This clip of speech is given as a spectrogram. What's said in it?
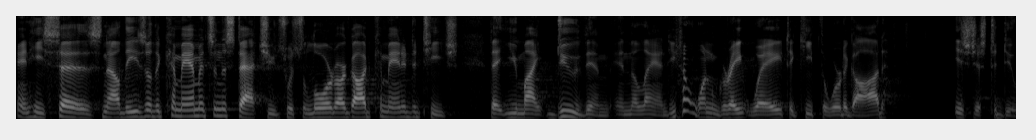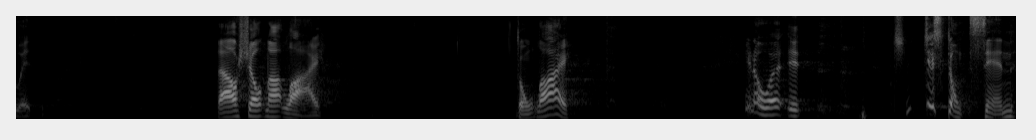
And he says, Now these are the commandments and the statutes which the Lord our God commanded to teach, that you might do them in the land. You know, one great way to keep the word of God is just to do it. Thou shalt not lie. Don't lie. You know what? It just don't sin.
